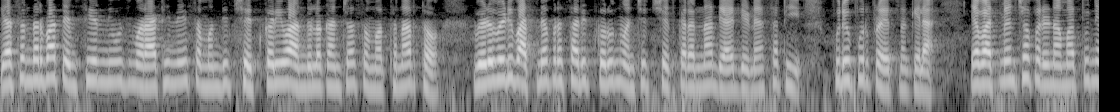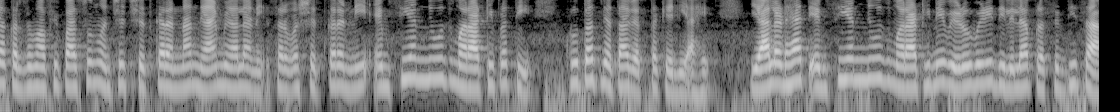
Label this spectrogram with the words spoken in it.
या संदर्भात एम सी एन न्यूज मराठीने संबंधित शेतकरी व आंदोलकांच्या समर्थनार्थ वेळोवेळी बातम्या प्रसारित करून वंचित शेतकऱ्यांना न्याय देण्यासाठी पुरेपूर प्रयत्न केला. या बातम्यांच्या परिणामातून या कर्जमाफीपासून वंचित शेतकऱ्यांना न्याय मिळाल्याने सर्व शेतकऱ्यांनी एम सी एन न्यूज मराठीप्रती कृतज्ञता व्यक्त केली आहे. या लढ्यात एम सी एन न्यूज मराठीने वेळोवेळी दिलेल्या प्रसिद्धीचा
